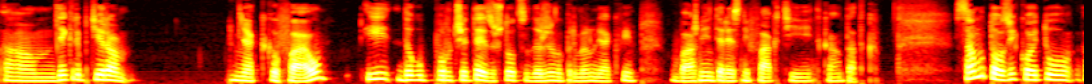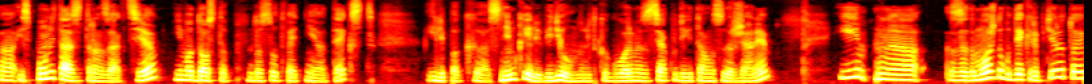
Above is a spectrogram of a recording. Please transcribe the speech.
а, декриптира някакъв файл и да го прочете, защото съдържа, например, някакви важни, интересни факти и така нататък. Само този, който а, изпълни тази транзакция, има достъп до съответния текст или пък а, снимка или видео, нали, тук говорим за всяко дигитално съдържание. И а, за да може да го декриптира, той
